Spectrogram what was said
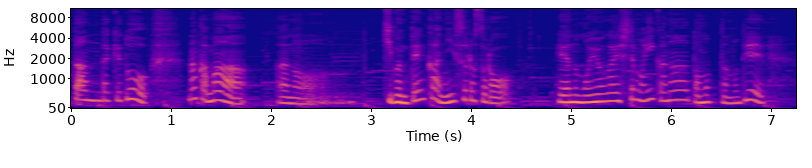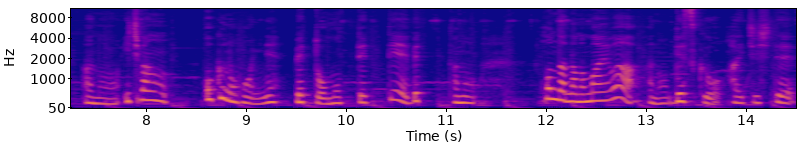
たんだけど、なんかまあ、あの、気分転換にそろそろ部屋の模様替えしてもいいかなと思ったので、あの、一番奥の方にねベッドを持ってってベあの本棚の前はあのデスクを配置して、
